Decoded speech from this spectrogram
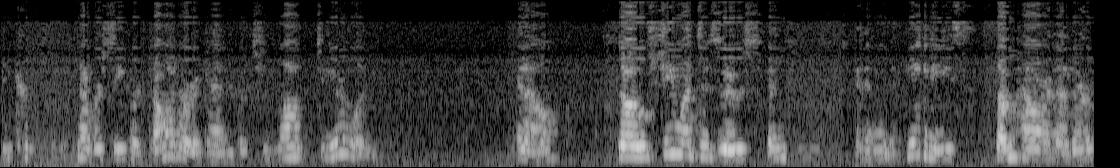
because she would never see her daughter again, but she loved dearly. You know, so she went to Zeus and, and Hades somehow or another.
